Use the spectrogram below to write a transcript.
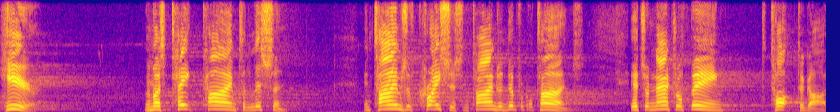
hear. We must take time to listen. In times of crisis, in times of difficult times, it's a natural thing talk to God.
